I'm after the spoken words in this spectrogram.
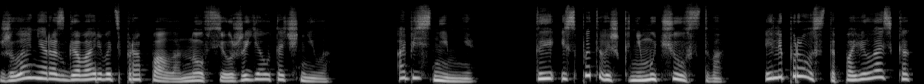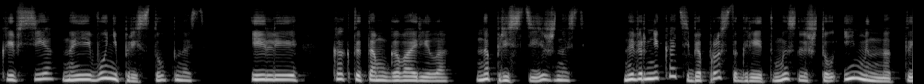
Желание разговаривать пропало, но все же я уточнила. «Объясни мне, ты испытываешь к нему чувства или просто повелась, как и все, на его неприступность? Или, как ты там говорила, на престижность? Наверняка тебя просто греет мысль, что именно ты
